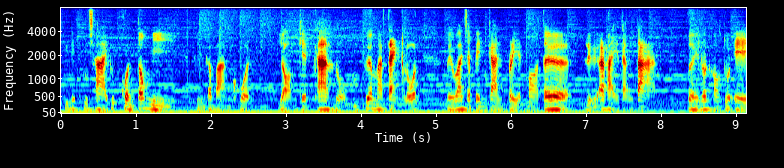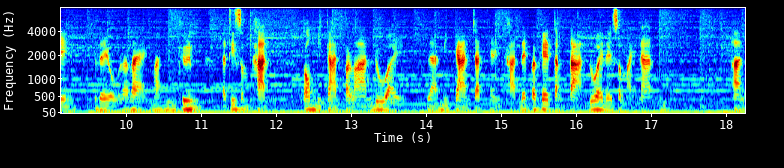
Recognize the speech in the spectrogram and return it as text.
ที่เด็กผู้ชายทุกคนต้องมีถึงกับบางคนยอมเก็บค่าขนมเพื่อมาแต่งรถ ไม่ว่าจะเป็นการเปลี่ยนมอเตอร์ หรืออะไรต่างๆ เพื่อให้รถของตัวเองเร็วและแรงมากยิ่งขึ้น และที่สำคัญต้องมีการบาลานซ์ด้วย และมีการจัดแข่งขันในประเภทต่างๆ ด้วยในสมัยนั้น อัน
